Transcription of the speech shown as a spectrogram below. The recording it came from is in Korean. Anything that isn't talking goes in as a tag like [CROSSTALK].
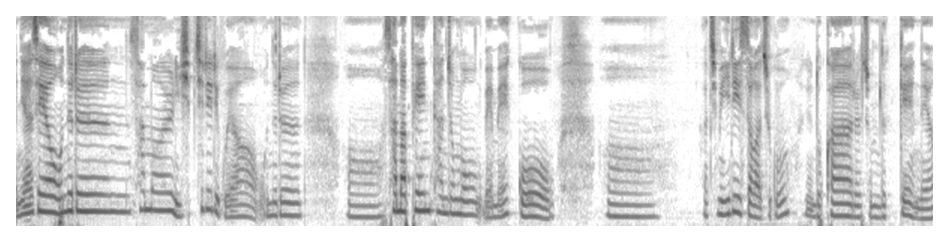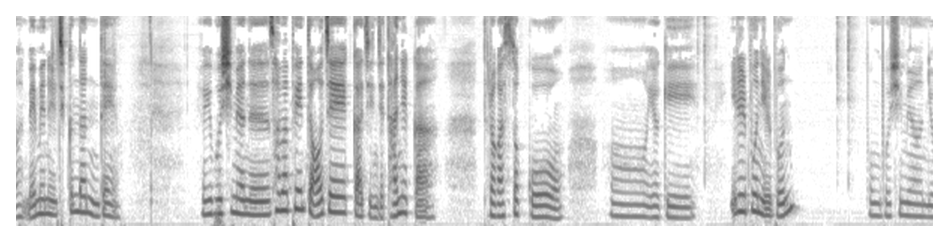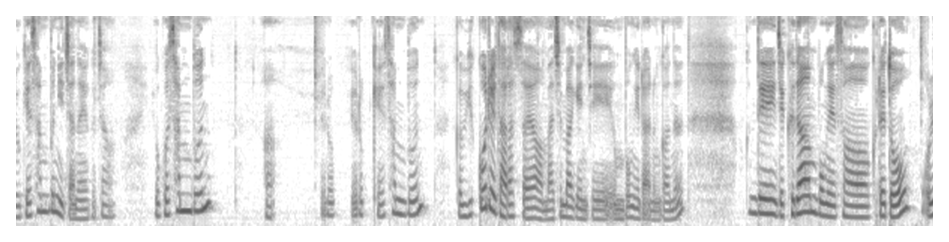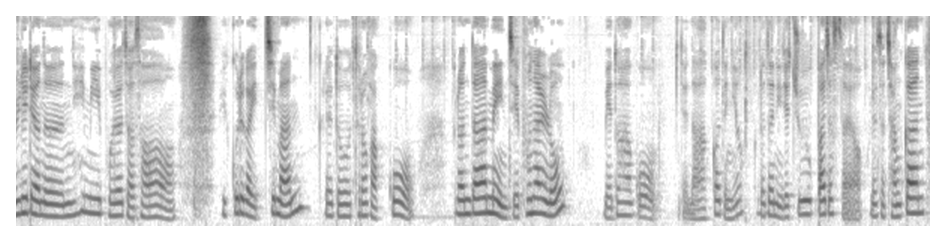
안녕하세요. 오늘은 3월 27일이고요. 오늘은 어, 사마 페인트 한 종목 매매했고 어, 아침에 일이 있어가지고 녹화를 좀 늦게 했네요. 매매는 일찍 끝났는데 여기 보시면은 사마 페인트 어제까지 이제 단일가 들어갔었고 어, 여기 1분 1분 봉 보시면 요게 3분이잖아요. 그죠? 요거 3분 아, 요렇게 3분. 그러니까 윗꼬리를 달았어요. 마지막에 이제 음봉이라는 거는. 근데 이제 그 다음 봉에서 그래도 올리려는 힘이 보여져서 윗꼬리가 있지만 그래도 들어갔고 그런 다음에 이제 분할로 매도하고 이제 나왔거든요. 그러더니 이제 쭉 빠졌어요. 그래서 잠깐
